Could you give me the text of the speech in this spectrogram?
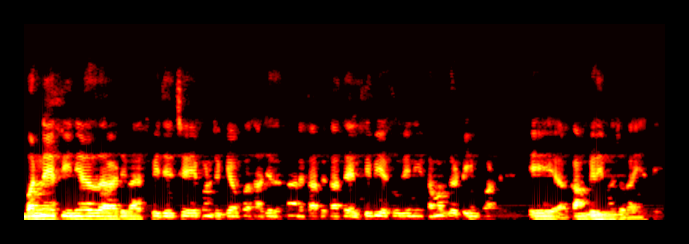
બંને સિનિયર ડીવાયસપી જે છે, એ પણ જગ્યા ઉપર હાજર હતા અને સાથે સાથે એલસીબી એસઓજીની સમગ્ર ટીમ પણ એ કામગીરીમાં જોડાઈ હતી.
